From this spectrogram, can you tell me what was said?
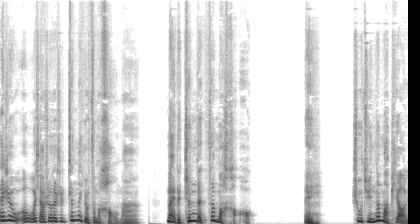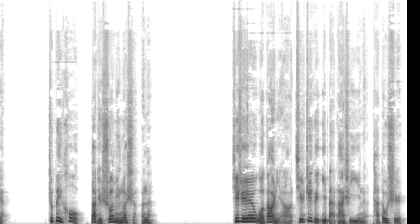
但是我我想说的是，真的有这么好吗？卖的真的这么好？哎，数据那么漂亮，这背后到底说明了什么呢？其实我告诉你啊，其实这个一百八十亿呢，它都是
